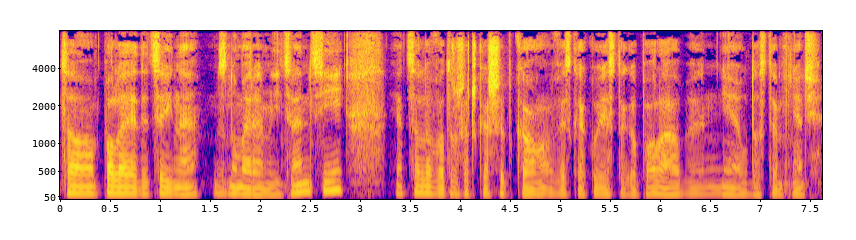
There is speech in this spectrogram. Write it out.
to pole edycyjne z numerem licencji. Ja celowo troszeczkę szybko wyskakuję z tego pola, aby nie udostępniać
